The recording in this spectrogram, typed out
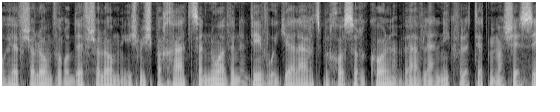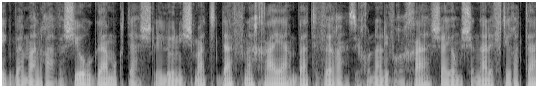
אוהב שלום ורודף שלום, איש משפחה, צנוע ונדיב, הוא הגיע לארץ בחוסר כל, ואהב להעניק ולתת ממה שהשיג בעמל רב. השיעור גם מוקדש לעילוי נשמת דפנה חיה בת ורה, זיכרונה לברכה, שהיום שנה לפטירתה,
